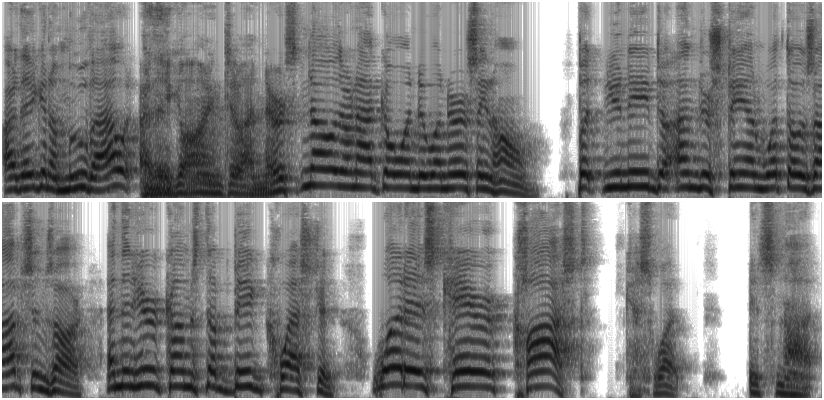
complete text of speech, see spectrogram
Are they going to move out? Are they going to a nurse? No, they're not going to a nursing home. But you need to understand what those options are. And then here comes the big question. What does care cost? Guess what? It's not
